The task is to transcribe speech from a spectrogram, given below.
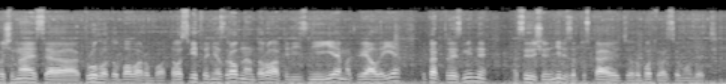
починається круглодобова робота. Освітлення зроблено, дорога під'їзні є, матеріали є. Тепер три зміни на слідчій неділі запускають роботу на цьому об'єкті.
